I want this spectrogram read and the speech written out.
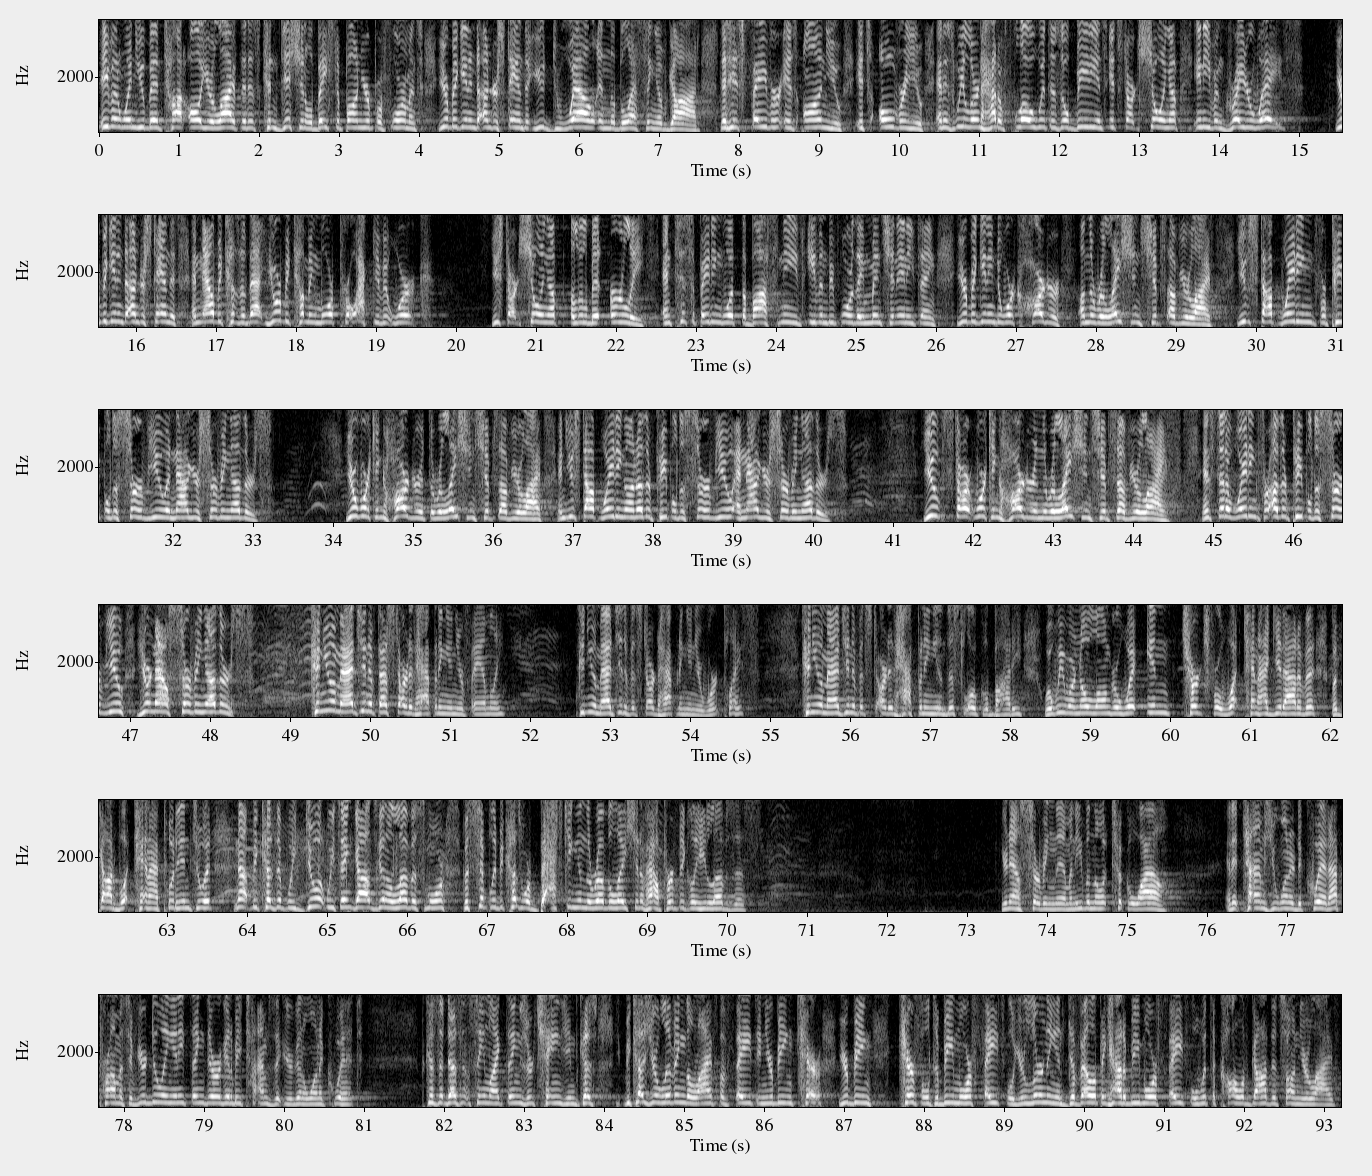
Even when you've been taught all your life that it's conditional based upon your performance, you're beginning to understand that you dwell in the blessing of God, that His favor is on you, it's over you. And as we learn how to flow with His obedience, it starts showing up in even greater ways. You're beginning to understand that. And now, because of that, you're becoming more proactive at work. You start showing up a little bit early, anticipating what the boss needs even before they mention anything. You're beginning to work harder on the relationships of your life. You've stopped waiting for people to serve you, and now you're serving others. You're working harder at the relationships of your life, and you stop waiting on other people to serve you, and now you're serving others. You start working harder in the relationships of your life. Instead of waiting for other people to serve you, you're now serving others. Can you imagine if that started happening in your family? Can you imagine if it started happening in your workplace? Can you imagine if it started happening in this local body where we were no longer in church for what can I get out of it, but God, what can I put into it? Not because if we do it, we think God's going to love us more, but simply because we're basking in the revelation of how perfectly He loves us. You're now serving them, and even though it took a while, and at times you wanted to quit. I promise if you're doing anything, there are going to be times that you're going to want to quit because it doesn't seem like things are changing because, because you're living the life of faith and you're being, care, you're being careful to be more faithful. You're learning and developing how to be more faithful with the call of God that's on your life.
